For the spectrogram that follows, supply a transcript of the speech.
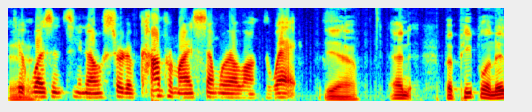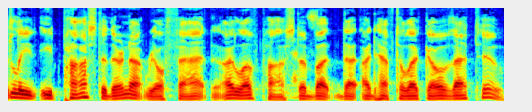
it wasn't you know sort of compromised somewhere along the way. Yeah. And but people in Italy eat pasta. They're not real fat. I love pasta, but that, I'd have to let go of that too.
